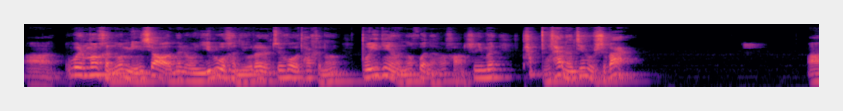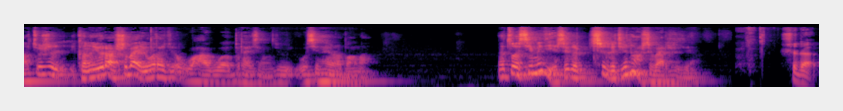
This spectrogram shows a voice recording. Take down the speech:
啊，为什么很多名校那种一路很牛的人，最后他可能不一定能混得很好？是因为他不太能接受失败。啊，就是可能有点失败以后，他觉得哇，我不太行，就我心态有点崩了。那做新媒体是个是个经常失败的事情。是的，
